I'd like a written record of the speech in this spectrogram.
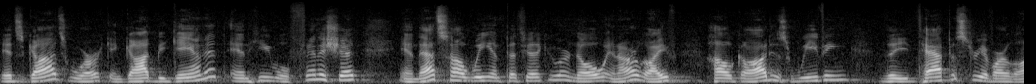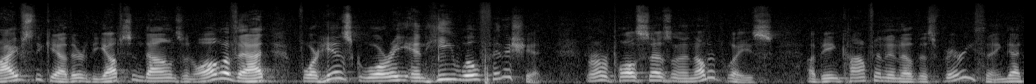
It's God's work, and God began it, and He will finish it. And that's how we, in particular, know in our life how God is weaving the tapestry of our lives together, the ups and downs, and all of that for His glory, and He will finish it. Remember, Paul says in another place, uh, being confident of this very thing, that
